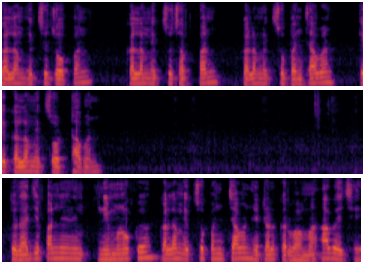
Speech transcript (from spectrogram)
કલમ એકસો ચોપન, કલમ એકસો છપ્પન, કલમ એકસો પંચાવન કે કલમ એકસો અઠ્ઠાવન? તો રાજ્યપાલની નિમણૂક કલમ એકસો પંચાવન હેઠળ કરવામાં આવે છે.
